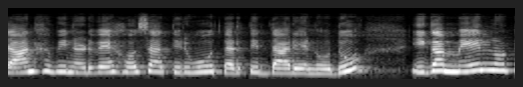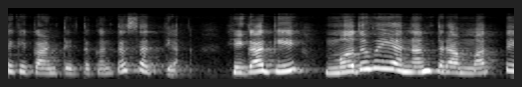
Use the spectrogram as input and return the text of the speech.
ಜಾಹ್ನವಿ ನಡುವೆ ಹೊಸ ತಿರುವು ತರ್ತಿದ್ದಾರೆ ಅನ್ನೋದು ಈಗ ಮೇಲ್ನೋಟಕ್ಕೆ ಕಾಣ್ತಿರ್ತಕ್ಕಂಥ ಸತ್ಯ. ಹೀಗಾಗಿ ಮದುವೆಯ ನಂತರ ಮತ್ತೆ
